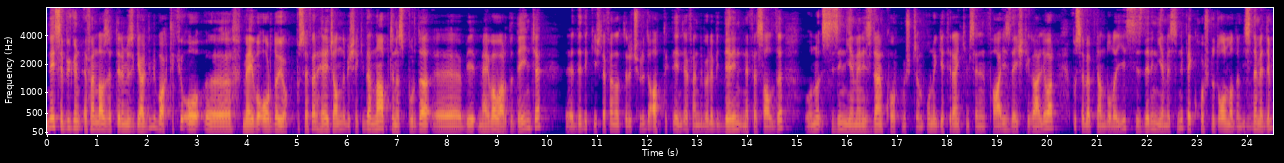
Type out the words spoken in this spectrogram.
Neyse bir gün Efendi Hazretlerimiz geldi bir baktı ki o e, meyve orada yok. Bu sefer heyecanlı bir şekilde ne yaptınız burada e, bir meyve vardı deyince e, dedik ki işte Efendi Hazretleri çürüdü attık deyince Efendi böyle bir derin nefes aldı. Onu sizin yemenizden korkmuştum. Onu getiren kimsenin faizle iştigali var. Bu sebepten dolayı sizlerin yemesini pek hoşnut olmadım, istemedim.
